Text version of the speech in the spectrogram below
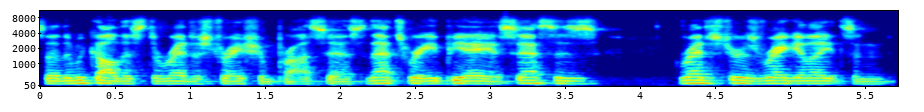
So that we call this the registration process. That's where EPA assesses, registers, regulates, and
